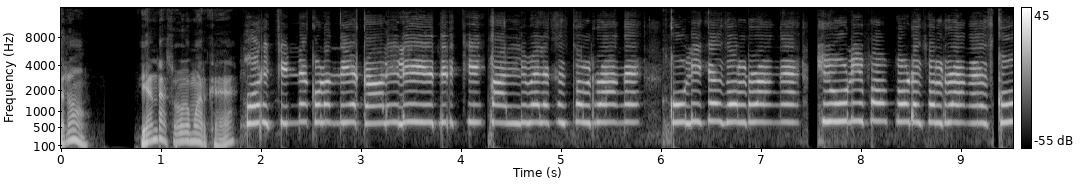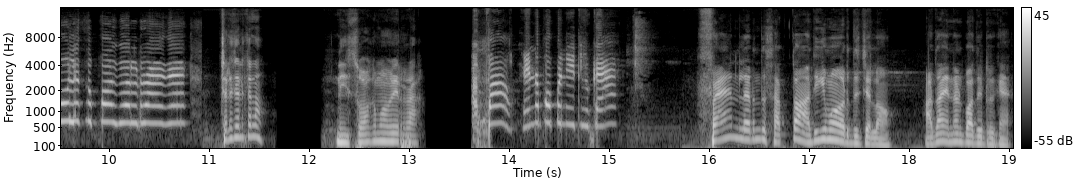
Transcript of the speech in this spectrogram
செல்லம் ஏன்டா சோகமா இருக்க? சல சல நீ சோகமாக விடுறா ஃபேன்ல இருந்து சத்தம் அதிகமாக வருது செல்லம். அதான் என்னன்னு பார்த்துட்டு இருக்கேன்.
